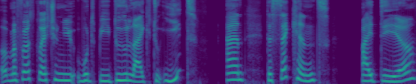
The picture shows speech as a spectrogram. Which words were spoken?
uh, my first question would be Do you like to eat? And the second idea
